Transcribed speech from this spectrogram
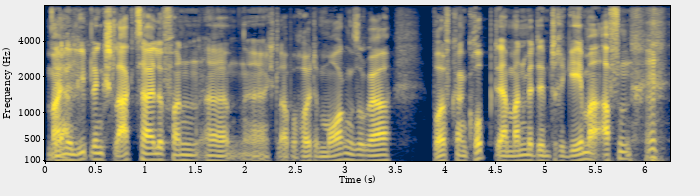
Meine ja. Lieblingsschlagzeile von, äh, ich glaube, heute Morgen sogar, Wolfgang Krupp, der Mann mit dem Trigema-Affen.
